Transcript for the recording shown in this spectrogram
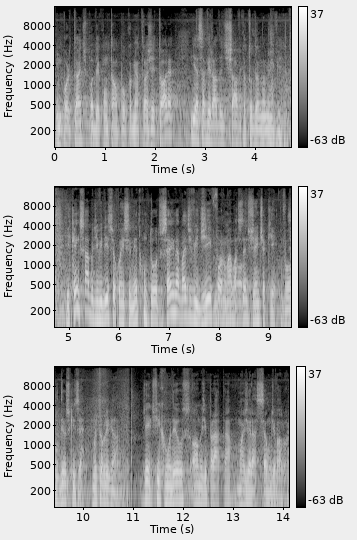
importante poder contar um pouco a minha trajetória e essa virada de chave que eu estou dando na minha vida. E quem sabe dividir seu conhecimento com todos. Você ainda vai dividir e formar vou. bastante gente aqui, Vou. se Deus quiser. Muito obrigado. Gente, fique com Deus. Homens de Prata, uma geração de valor.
